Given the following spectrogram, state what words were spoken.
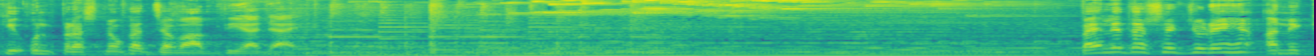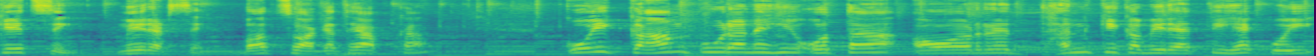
कि उन प्रश्नों का जवाब दिया जाए। पहले दर्शक जुड़े हैं अनिकेत सिंह, मेरठ से। बहुत स्वागत है आपका। कोई काम पूरा नहीं होता और धन की कमी रहती है, कोई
